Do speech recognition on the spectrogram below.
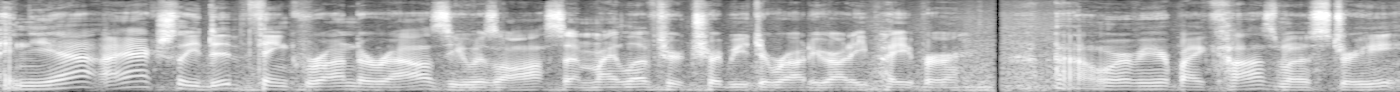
And yeah, I actually did think Ronda Rousey was awesome. I loved her tribute to Roddy Roddy Piper. Uh, we're over here by Cosmo Street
